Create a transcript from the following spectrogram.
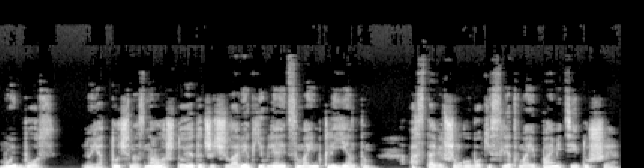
мой босс, но я точно знала, что этот же человек является моим клиентом, оставившим глубокий след в моей памяти и душе.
